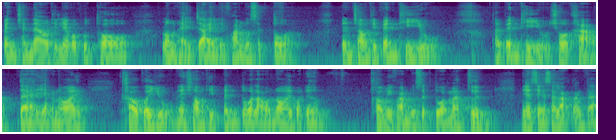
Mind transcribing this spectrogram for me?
เป็นชแนลที่เรียกว่าพุทโธ ลมหายใจหรือความรู้สึกตัว เป็นช่องที่เป็นที่อยู่ แต่เป็นที่อยู่ชั่วคราว แต่อย่างน้อยเขาก็อยู่ในช่องที่เป็นตัวเราน้อยกว่าเดิม เขามีความรู้สึกตัวมากขึ้น เนี่ยเสียสละตั้งแต่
